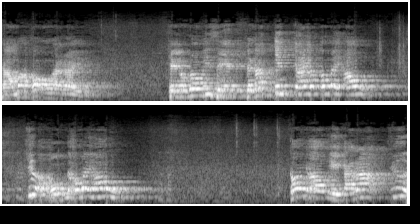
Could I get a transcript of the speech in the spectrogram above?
ถามว่าเขาเอาอะไรเขตปกครองพิเศษนะครับจิตใจแล้วเขาไม่เอา เชื่อผมแต่เขาไม่เอาเขาจะเอาเอกราชเชื่อ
